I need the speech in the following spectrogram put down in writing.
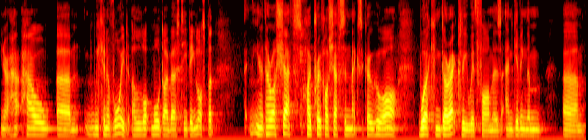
you know how, um, we can avoid a lot more diversity being lost. But you know there are chefs, high-profile chefs in Mexico who are working directly with farmers and giving them um,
